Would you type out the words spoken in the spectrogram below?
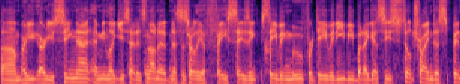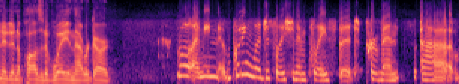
um, are you are you seeing that? I mean, like you said, it's not a necessarily a face saving saving move for David Eby, but I guess he's still trying to spin it in a positive way in that regard. Well, I mean, putting legislation in place that prevents uh,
